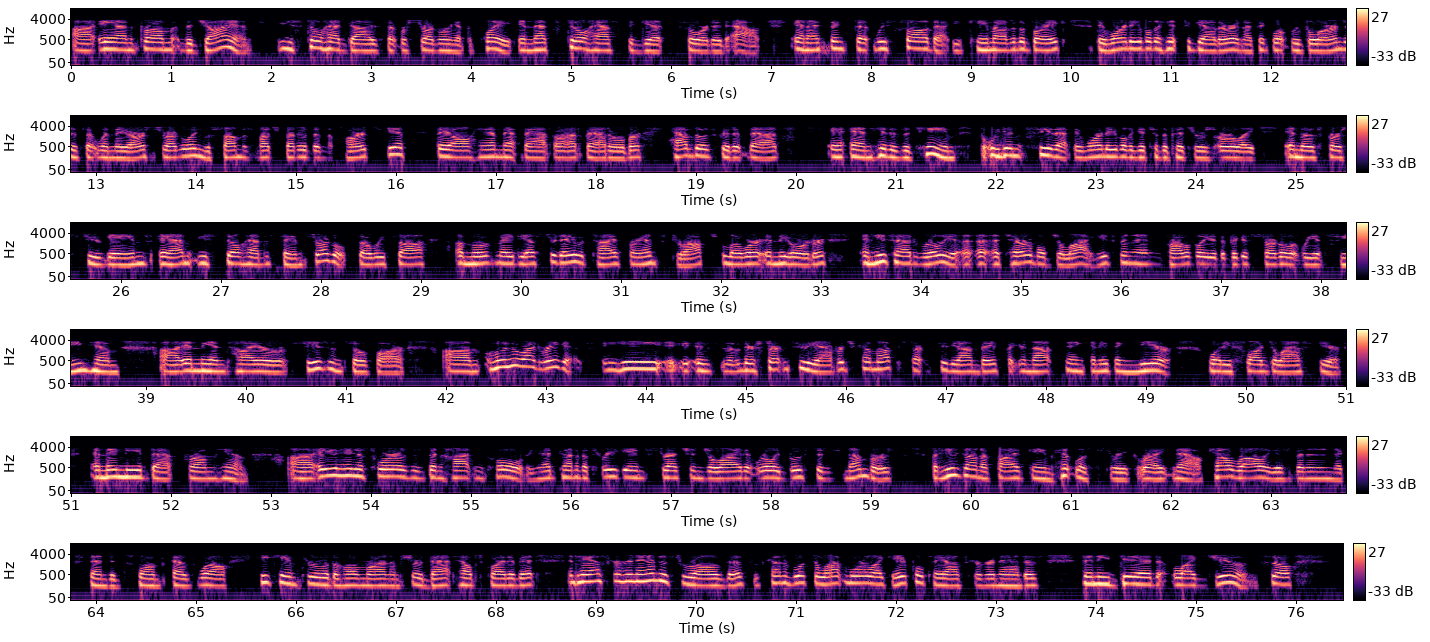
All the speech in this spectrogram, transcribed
uh, and from the Giants, you still had guys that were struggling at the plate, and that still has to get sorted out. And I think that we saw that. You came out of the break, they weren't able to hit together, and I think what we've learned is that when they are struggling, the sum is much better than the parts if they all hand that bat uh, bat over, have those good at bats, and, and hit as a team. But we didn't see that. They weren't able to get to the pitchers early in those first two games, and you still had the same struggles. So we saw a move made yesterday with Ty France dropped lower in the order, and he's had really a, a, terrible July. He's been in probably the biggest struggle that we have seen him uh, in the entire season so far. Um, Julio Rodriguez, he is. They're starting to see the average come up. You're starting to see the on base, but you're not seeing anything near what he slugged last year, and they need that from him. Uh, Eugenio Suarez has been hot and cold. He had kind of a three game stretch in July that really boosted his numbers, but he's on a five game hitless streak right now. Cal Raleigh has been in an extended slump as well. He came through with a home run. I'm sure that helped quite a bit. And Teoscar Hernandez through all of this has kind of looked a lot more like April Teoscar Hernandez than he did like June. So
